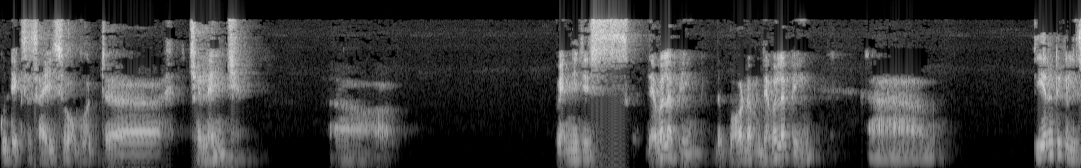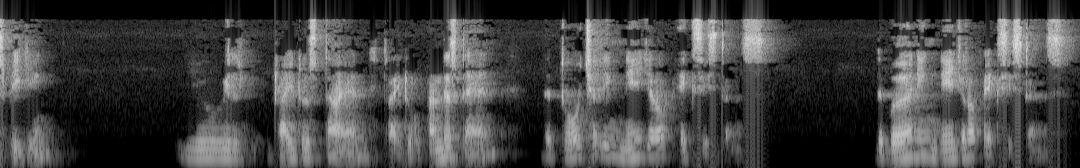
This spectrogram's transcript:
good exercise or good uh, challenge. Uh, when it is developing, the boredom developing, uh, theoretically speaking, you will try to stand, try to understand the torturing nature of existence, the burning nature of existence.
